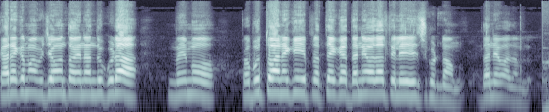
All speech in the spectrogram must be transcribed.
కార్యక్రమం విజయవంతం అయినందుకు కూడా మేము ప్రభుత్వానికి ప్రత్యేక ధన్యవాదాలు తెలియజేసుకుంటున్నాము. ధన్యవాదములు.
